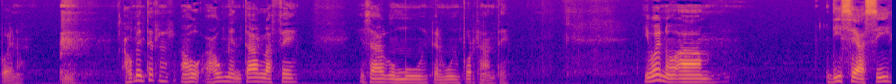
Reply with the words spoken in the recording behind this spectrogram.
Bueno, aumentar, aumentar la fe es algo muy, pero muy importante. Y bueno, dice así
